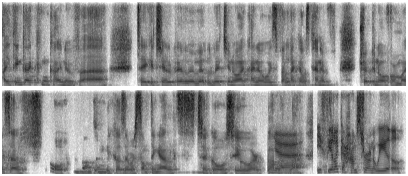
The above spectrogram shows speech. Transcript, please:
I think I can kind of uh, take a chill pill a little bit. You know, I kind of always felt like I was kind of tripping over myself over in London because there was something else to go to or blah, yeah. blah, blah. You feel like a hamster on a wheel.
